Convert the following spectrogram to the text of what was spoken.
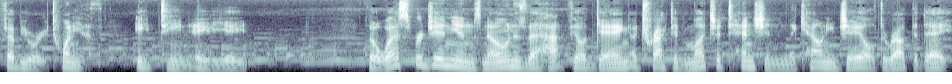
February 20th, 1888. The West Virginians known as the Hatfield Gang attracted much attention in the county jail throughout the day.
